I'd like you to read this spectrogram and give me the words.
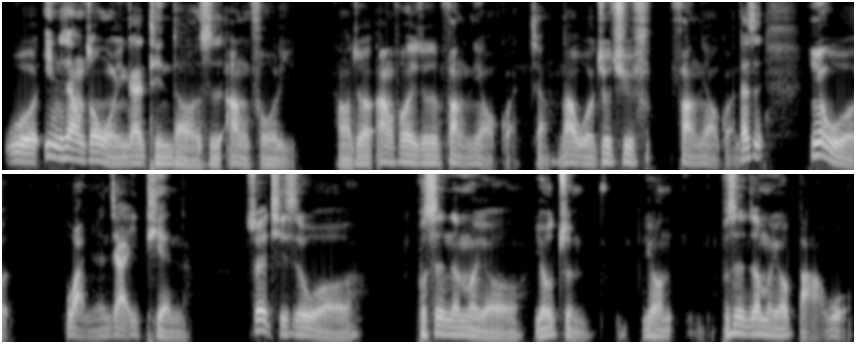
我印象中我应该听到的是按 Foley。好，就按 Foley 就是放尿管这样，那我就去放尿管。但是因为我晚人家一天呢，所以其实我不是那么有有准有不是这么有把握。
